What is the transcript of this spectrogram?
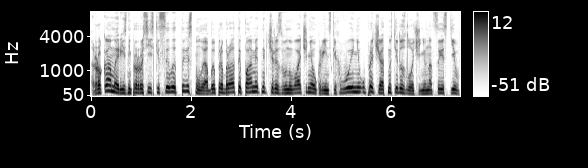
Роками різні проросійські сили тиснули, аби прибрати пам'ятник через звинувачення українських воїнів у причетності до злочинів нацистів.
